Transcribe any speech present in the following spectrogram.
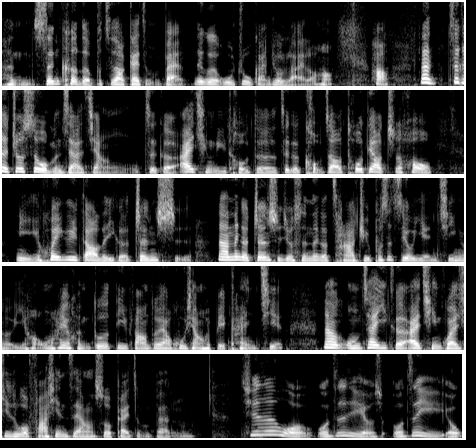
很深刻的不知道该怎么办，那个无助感就来了哈。好，那这个就是我们在讲这个爱情里头的这个口罩脱掉之后，你会遇到的一个真实。那那个真实就是那个差距，不是只有眼睛而已哈。我们还有很多的地方都要互相会被看见。那我们在一个爱情关系，如果发现这样的时候，该怎么办呢？其实我我自己有我自己有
